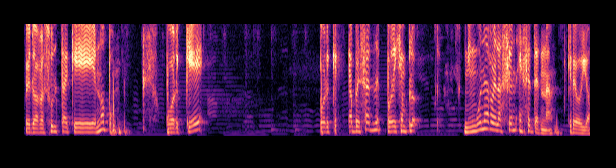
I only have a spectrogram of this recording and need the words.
Pero resulta que no, po. porque porque a pesar de, por ejemplo, ninguna relación es eterna, creo yo.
